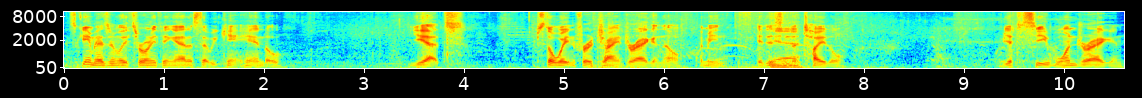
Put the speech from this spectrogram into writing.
This game hasn't really thrown anything at us that we can't handle. Yet. I'm still waiting for a giant dragon, though. I mean, it is in Yeah. the title. I've yet to see one dragon.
